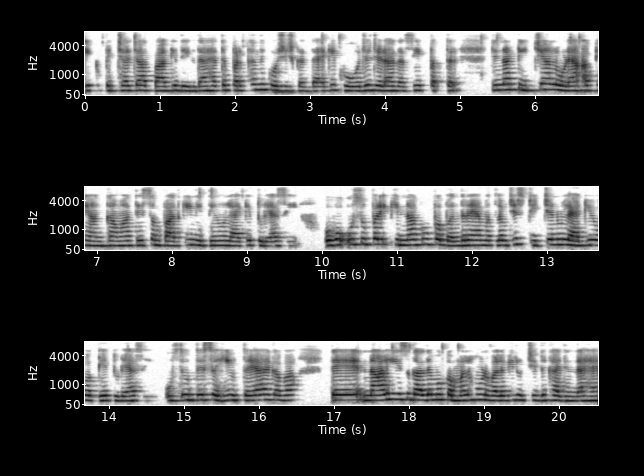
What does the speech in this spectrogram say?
ਇੱਕ ਪਿੱਛਲ ਝਾਤ ਪਾ ਕੇ ਦੇਖਦਾ ਹੈ ਤੇ ਪਰਖਣ ਦੀ ਕੋਸ਼ਿਸ਼ ਕਰਦਾ ਹੈ ਕਿ ਖੋਜ ਜਿਹੜਾ ਹੈਗਾ ਸੀ ਪੱਤਰ ਜਿਨ੍ਹਾਂ ਟੀਚਿਆਂ ਲੋੜਾਂ ਆਕਾਂਖਾਵਾਂ ਤੇ ਸੰਪਾਦਕੀ ਨੀਤੀ ਨੂੰ ਲੈ ਕੇ ਤੁਰਿਆ ਸੀ, ਉਹ ਉਸ ਉੱਪਰ ਕਿੰਨਾ ਕੁ ਪਾਬੰਦ ਰਿਹਾ, ਮਤਲਬ ਜਿਸ ਟੀਚੇ ਨੂੰ ਲੈ ਕੇ ਉਹ ਅੱਗੇ ਤੁਰਿਆ ਸੀ ਉਸ ਦੇ ਉੱਤੇ ਸਹੀ ਉਤਰਿਆ ਹੈਗਾ ਵਾ ਤੇ ਨਾਲ ਹੀ ਇਸ ਗੱਲ ਦੇ ਮੁਕੰਮਲ ਹੋਣ ਵੱਲ ਵੀ ਰੁਚੀ ਦਿਖਾਈ ਦਿੰਦਾ ਹੈ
